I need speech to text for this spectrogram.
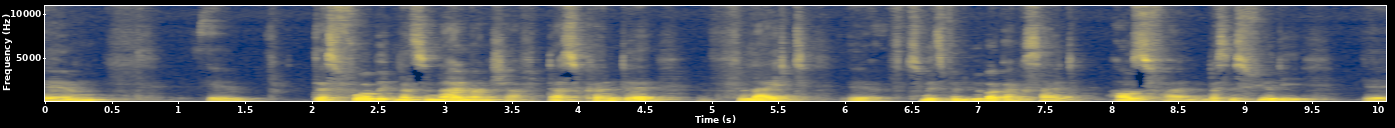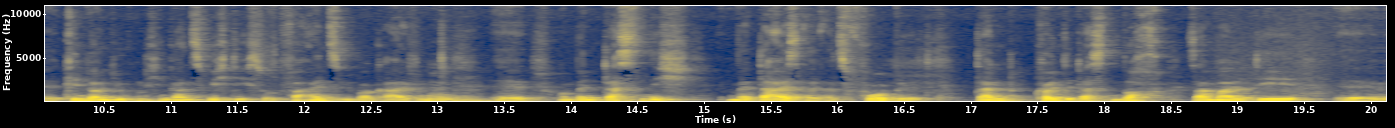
Ähm, äh, das Vorbild Nationalmannschaft, das könnte vielleicht äh, zumindest für eine Übergangszeit ausfallen. Und das ist für die äh, Kinder und Jugendlichen ganz wichtig, so vereinsübergreifend. Mhm. Und wenn das nicht mehr da ist als Vorbild, dann könnte das noch sag mal, die, äh,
